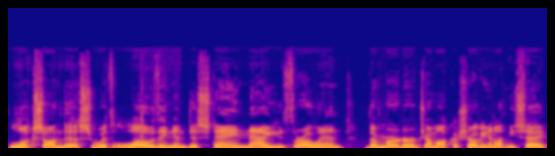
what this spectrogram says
looks on this with loathing and disdain. Now you throw in the murder of Jamal Khashoggi. And let me say,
